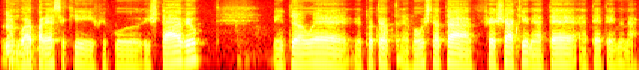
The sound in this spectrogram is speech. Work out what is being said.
Uhum. Agora parece que ficou estável, então é, eu tô tentando, vamos tentar fechar aqui, né? Até, até terminar.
